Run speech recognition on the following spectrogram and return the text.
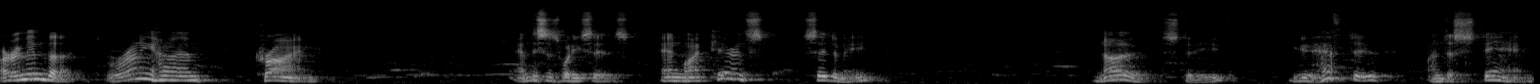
I remember running home crying. And this is what he says. And my parents said to me, No, Steve, you have to understand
